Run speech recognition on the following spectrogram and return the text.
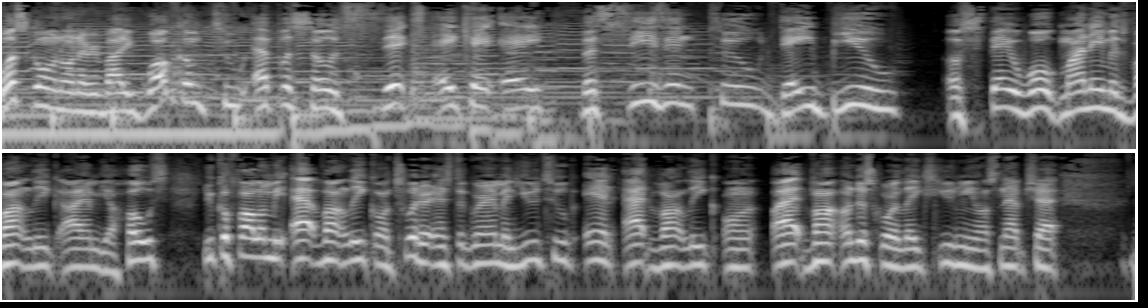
What's going on everybody? Welcome to episode six, aka the season two debut of Stay Woke. My name is Vont Leak. I am your host. You can follow me at Vont Leak on Twitter, Instagram, and YouTube, and at Vont Leak on, at Vont underscore Lake, excuse me, on Snapchat.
